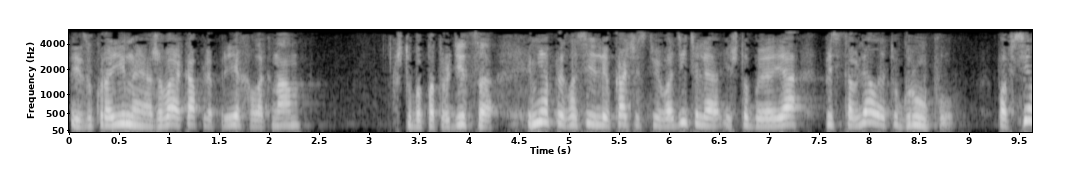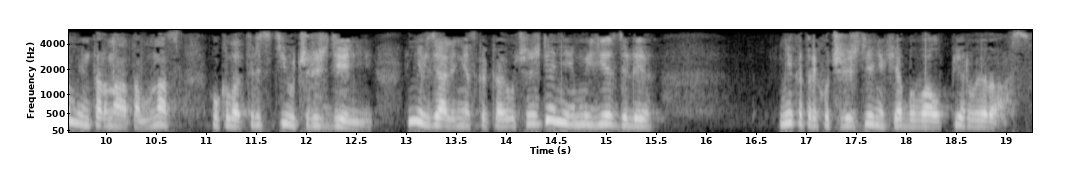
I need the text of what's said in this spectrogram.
из Украины, «Живая капля», приехала к нам, чтобы потрудиться. И меня пригласили в качестве водителя, и чтобы я представлял эту группу по всем интернатам. У нас около 30 учреждений. И не взяли несколько учреждений, и мы ездили в некоторых учреждениях я бывал первый раз.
